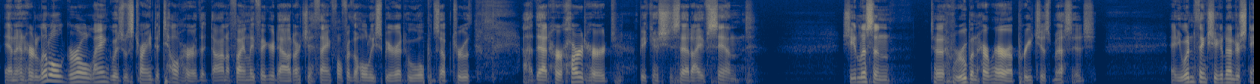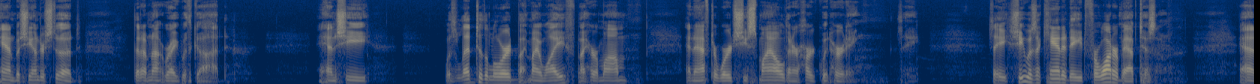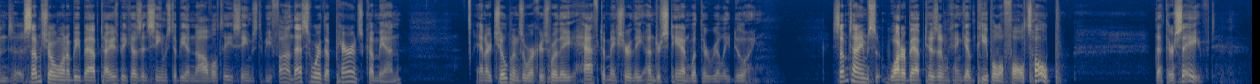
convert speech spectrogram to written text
And in her little girl language was trying to tell her that Donna finally figured out, aren't you thankful for the Holy Spirit who opens up truth? Uh, that her heart hurt because she said, I've sinned. She listened to Ruben Herrera preach his message, and you wouldn't think she could understand, but she understood that I'm not right with God. And she was led to the Lord by my wife, by her mom, and afterwards she smiled and her heart quit hurting. See, See, she was a candidate for water baptism. And some children want to be baptized because it seems to be a novelty, seems to be fun. That's where the parents come in and our children's workers, where they have to make sure they understand what they're really doing. Sometimes water baptism can give people a false hope that they're saved.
